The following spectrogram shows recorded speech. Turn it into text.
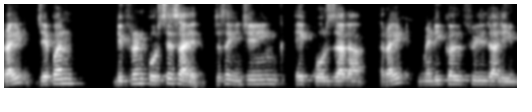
राईट जे पण डिफरंट कोर्सेस आहेत जसं इंजिनिअरिंग एक कोर्स झाला राईट मेडिकल फील्ड झाली.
